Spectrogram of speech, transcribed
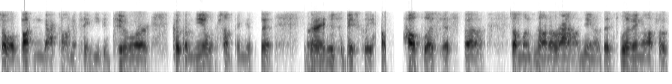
sew a button back on if they needed to or cook a meal or something. It's the Right. it's basically help, helpless if uh, someone's not around. You know, that's living off of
